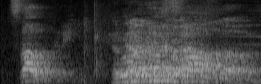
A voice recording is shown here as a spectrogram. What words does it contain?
Слава Україні! Героям слава!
